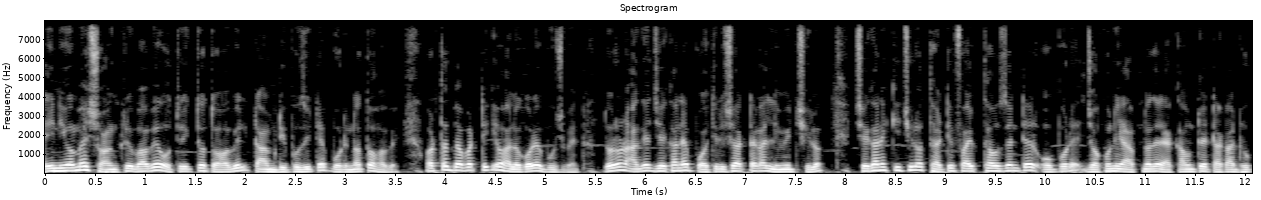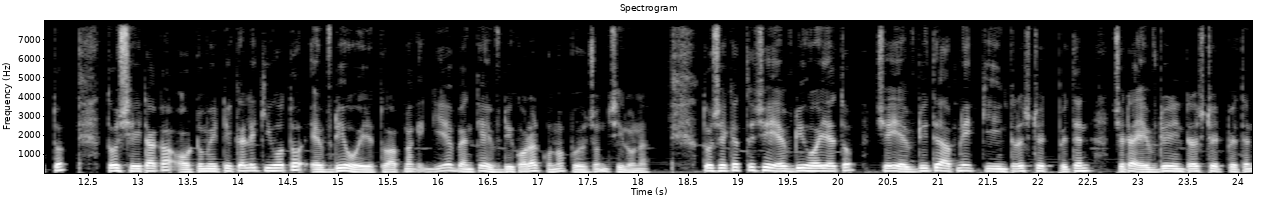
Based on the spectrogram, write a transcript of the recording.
এই নিয়মে স্বয়ংক্রিয়ভাবে অতিরিক্ত তহবিল টার্ম ডিপোজিটে পরিণত হবে। অর্থাৎ ব্যাপারটিকে ভালো করে বুঝবেন। ধরুন আগে যেখানে পঁয়ত্রিশ হাজার টাকার লিমিট ছিল, সেখানে কি ছিল? থার্টি ফাইভ থাউজেন্ডের ওপরে যখনই আপনাদের অ্যাকাউন্টে টাকা ঢুকতো, তো সেই টাকা অটোমেটিক্যালি কি হতো? এফডি হয়ে যেত। আপনাকে গিয়ে ব্যাংকে এফডি করার কোনো প্রয়োজন ছিল না। তো সেক্ষেত্রে সেই এফডি হয়ে যেত। সেই এফডিতে আপনি কি ইন্টারেস্ট রেট পেতেন? সেটা এফডির ইন্টারেস্ট রেট পেতেন।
